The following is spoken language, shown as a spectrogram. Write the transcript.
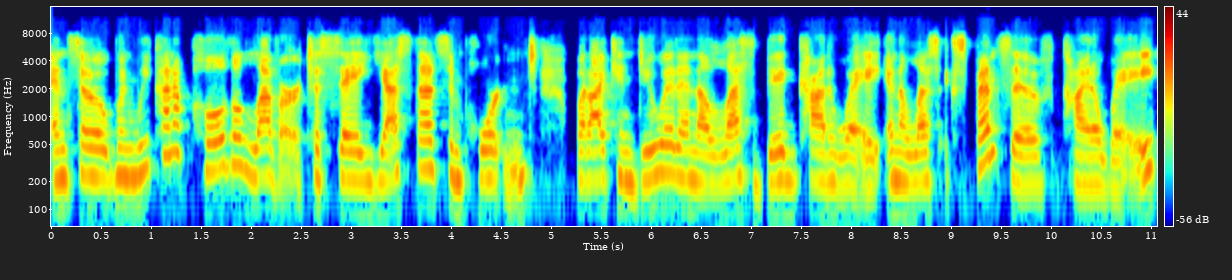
And so when we kind of pull the lever to say, yes, that's important, but I can do it in a less big kind of way, in a less expensive kind of way,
